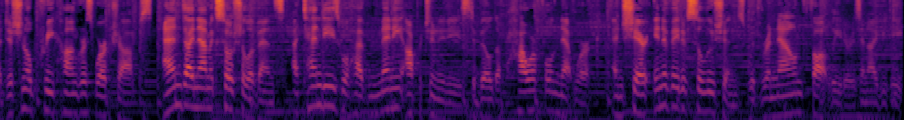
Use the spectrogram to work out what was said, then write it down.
additional pre Congress workshops, and dynamic social events, attendees will have many opportunities to build a powerful network and share innovative solutions with renowned thought leaders in IBD.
